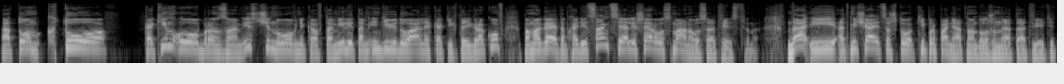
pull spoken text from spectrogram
о том, кто каким образом из чиновников там, или там, индивидуальных каких-то игроков помогает обходить санкции Алишеру Усманову, соответственно. Да, и отмечается, что Кипр, понятно, он должен на это ответить.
